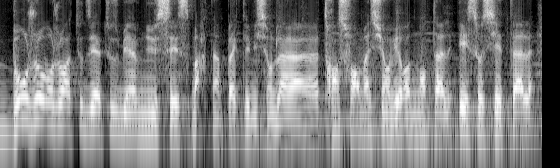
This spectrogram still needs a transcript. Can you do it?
Bonjour, bonjour à toutes et à tous, bienvenue, c'est Smart Impact, l'émission de la transformation environnementale et sociétale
